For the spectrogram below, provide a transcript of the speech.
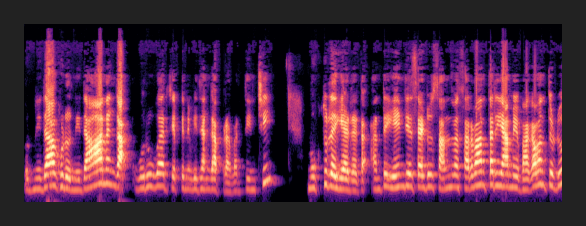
నిదాకుడు నిదానంగా గురువుగారు చెప్పిన విధంగా ప్రవర్తించి ముక్తుడయ్యాడట. అంటే ఏం చేశాడు? సర్వాంతర్యామి భగవంతుడు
